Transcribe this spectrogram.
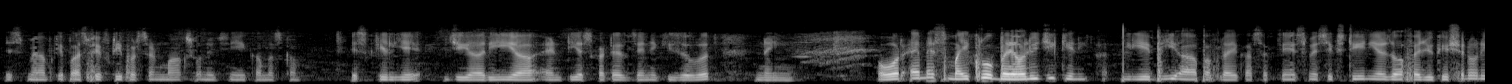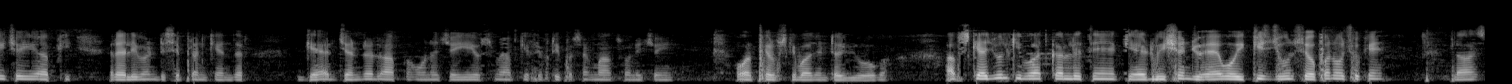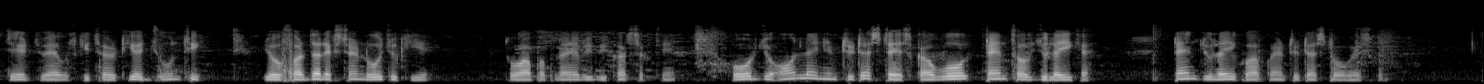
इसमें आपके पास 50 परसेंट मार्क्स होने चाहिए कम अज़ कम। इसके लिए जी आर ई या एन टी एस का टेस्ट देने की ज़रूरत नहीं है। और एम एस माइक्रोबायोलॉजी के लिए भी आप अप्लाई कर सकते हैं। इसमें 16 इयर्स ऑफ़ एजुकेशन होनी चाहिए आपकी। रेलिवेंट डिसिप्लिन के अंदर गैर जनरल आपका होना चाहिए। उसमें आपके 50 परसेंट मार्क्स होने चाहिए और फिर उसके बाद इंटरव्यू होगा। अब स्केजुअल की बात कर लेते हैं कि एडमिशन जो है वो 21 जून से ओपन हो चुके हैं। लास्ट डेट जो है उसकी थर्टी जून थी, जो फर्दर एक्सटेंड हो चुकी है। तो आप अप्लाई अभी भी कर सकते हैं। और जो ऑनलाइन एंट्री टेस्ट है इसका, वो टेंथ ऑफ़ जुलाई का टेंथ जुलाई को आपका एंट्री टेस्ट होगा इसका।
